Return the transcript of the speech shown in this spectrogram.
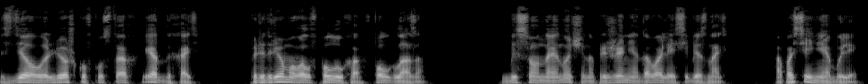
сделал лёжку в кустах и отдыхать. Придремывал в полухо, в полглаза. Бессонная ночь и напряжение давали о себе знать. Опасения были.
